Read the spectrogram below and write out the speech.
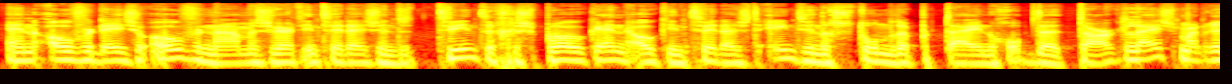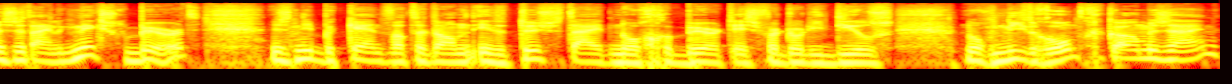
En over deze overnames werd in 2020 gesproken. En ook in 2021 stonden de partijen nog op de targetlijst. Maar er is uiteindelijk niks gebeurd. Het is niet bekend wat er dan in de tussentijd nog gebeurd is, waardoor die deals nog niet rondgekomen zijn.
